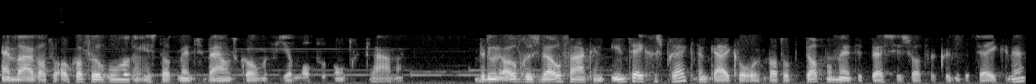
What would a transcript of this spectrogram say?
En waar wat we ook al veel horen is dat mensen bij ons komen via mond-tot-mond reclame. We doen overigens wel vaak een intakegesprek. Dan kijken we wat op dat moment het beste is wat we kunnen betekenen.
